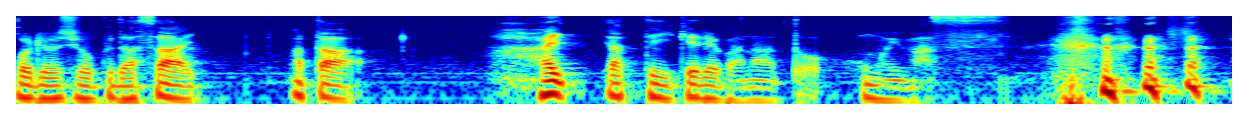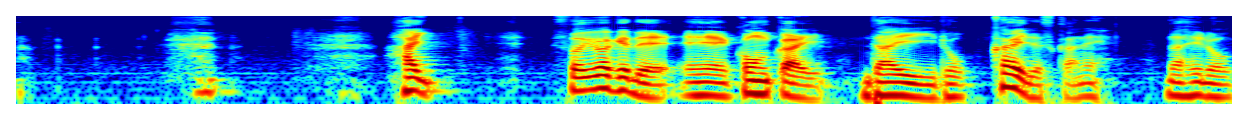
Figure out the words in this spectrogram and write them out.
ご了承ください。またはいやっていければなと思います。はい。そういうわけで、えー、今回第6回ですかね。第6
